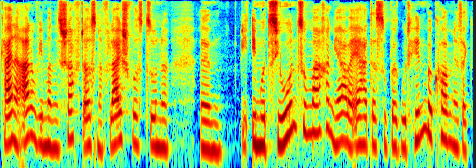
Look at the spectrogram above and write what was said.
Keine Ahnung, wie man es schafft, aus einer Fleischwurst so eine ähm, Emotion zu machen, ja, aber er hat das super gut hinbekommen. Er sagt,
